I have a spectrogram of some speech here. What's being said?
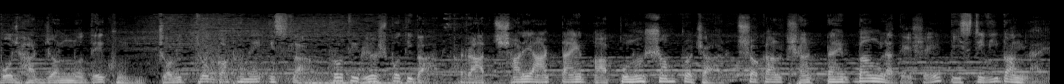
বোঝার জন্য দেখুন চরিত্র গঠনে ইসলাম প্রতি বৃহস্পতিবার রাত সাড়ে আটটায় বা পুনঃ সম্প্রচার। সকাল সাতটায় বাংলাদেশে পিস টিভি বাংলায়।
